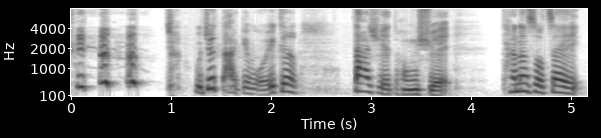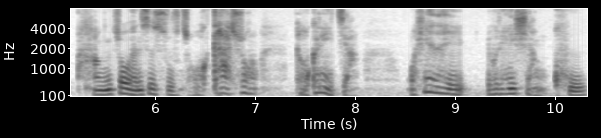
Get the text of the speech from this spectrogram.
我就打给我一个大学同学，他那时候在杭州还是苏州，我跟他说：“我跟你讲，我现在有点想哭，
